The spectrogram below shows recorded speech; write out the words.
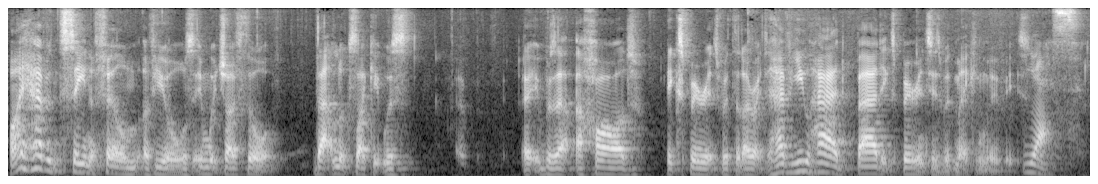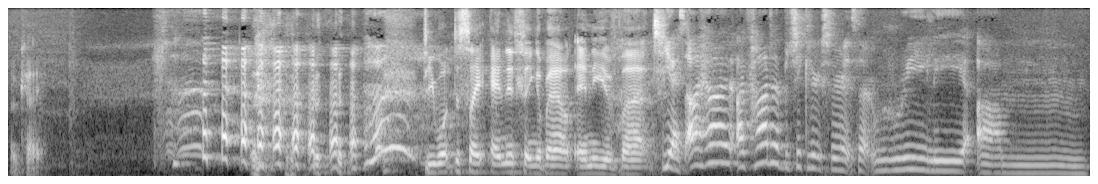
I haven't seen a film of yours in which I've thought that looks like it was it was a, a hard experience with the director. Have you had bad experiences with making movies? Yes. Okay. Do you want to say anything about any of that? Yes, I had. I've had a particular experience that really um,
